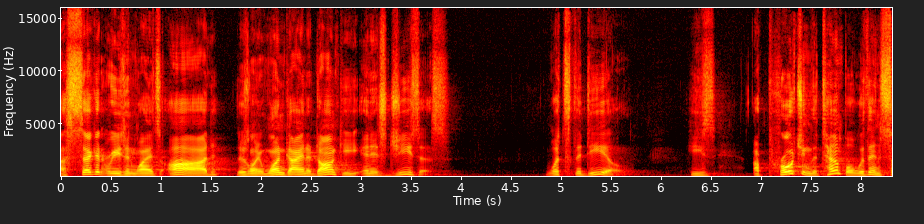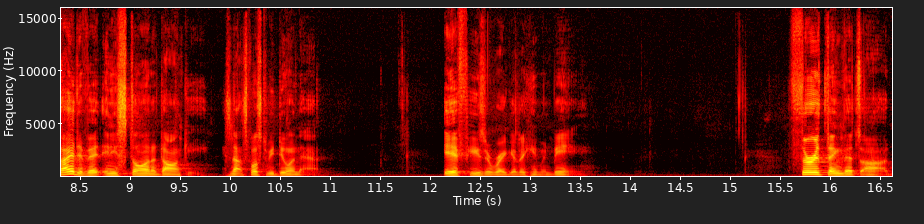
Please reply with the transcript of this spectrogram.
a second reason why it's odd there's only one guy in a donkey, and it's Jesus. What's the deal? He's approaching the temple within sight of it, and he's still on a donkey. He's not supposed to be doing that if he's a regular human being. Third thing that's odd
